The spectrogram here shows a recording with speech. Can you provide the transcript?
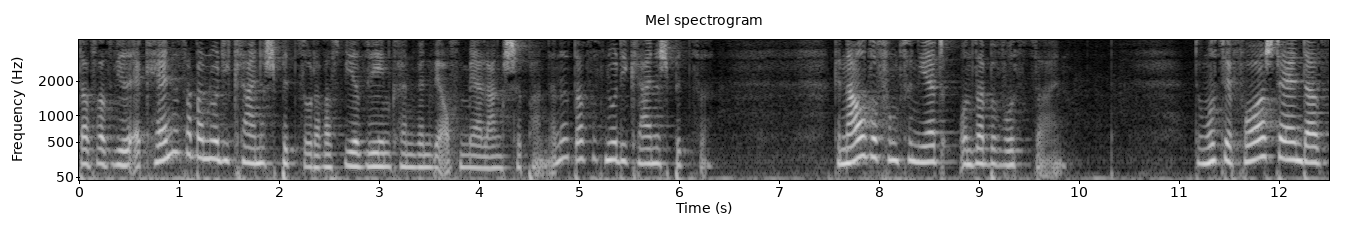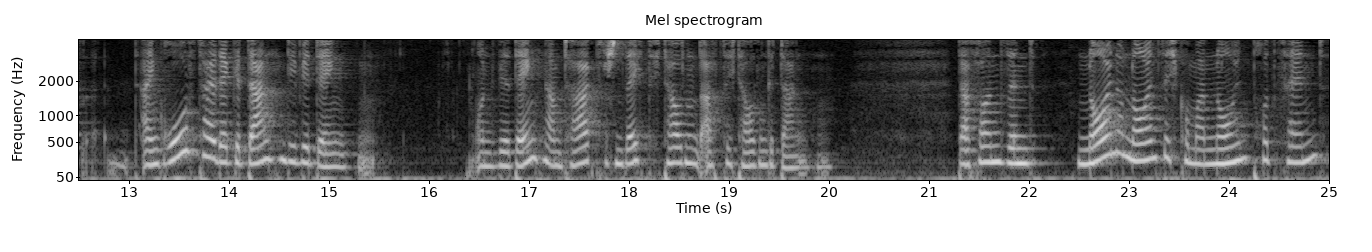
Das, was wir erkennen, ist aber nur die kleine Spitze oder was wir sehen können, wenn wir auf dem Meer lang schippern. Ne? Das ist nur die kleine Spitze. Genauso funktioniert unser Bewusstsein. Du musst dir vorstellen, dass ein Großteil der Gedanken, die wir denken, und wir denken am Tag zwischen 60.000 und 80.000 Gedanken. Davon sind 99,9 Prozent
